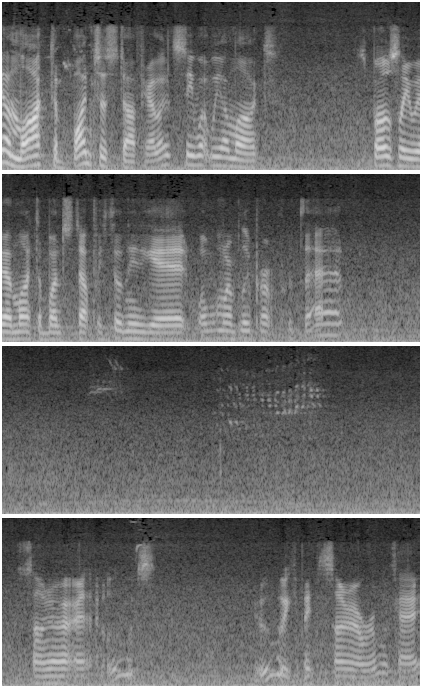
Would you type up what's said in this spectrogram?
we unlocked a bunch of stuff here. Let's see what we unlocked. Supposedly we unlocked a bunch of stuff. We still need to get one more blueprint for that. Sonar. uh, Ooh. Ooh, we can make the sonar room. Okay.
